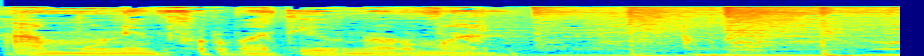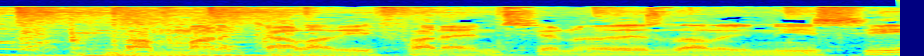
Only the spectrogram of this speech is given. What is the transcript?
amb un informatiu normal. Van marcar la diferència no, des de l'inici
